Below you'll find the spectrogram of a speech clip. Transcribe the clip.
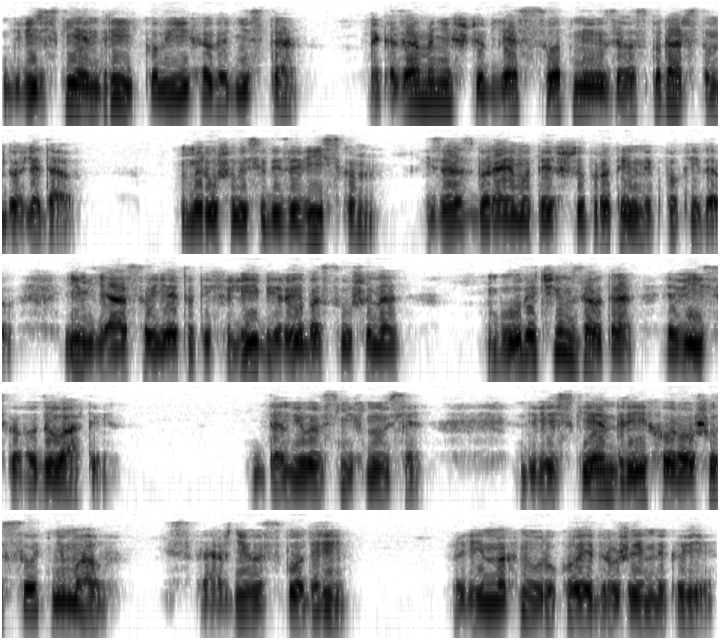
двірський Андрій, коли їхав до Дністра, наказав мені, щоб я з сотнею за господарством доглядав. Ми рушили сюди за військом і зараз збираємо те, що противник покидав. І м'ясо є, тут і хліб, і риба сушена. Буде чим завтра військо годувати. Данило всміхнувся. Двірський Андрій хорошу сотню мав, справжні господарі. Він махнув рукою дружинникові.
